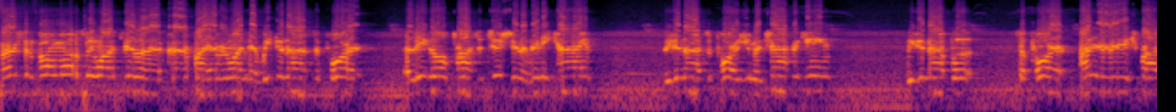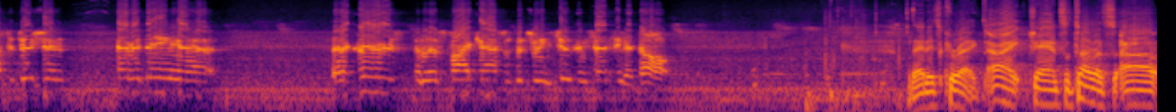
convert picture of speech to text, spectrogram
First and foremost, we want to uh, clarify everyone that we do not support illegal prostitution of any kind. We do not support human trafficking. We do not bu- support underage prostitution. Everything uh, that occurs in this podcast is between two consenting adults. That is correct. All right, Chance. So tell us, uh,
